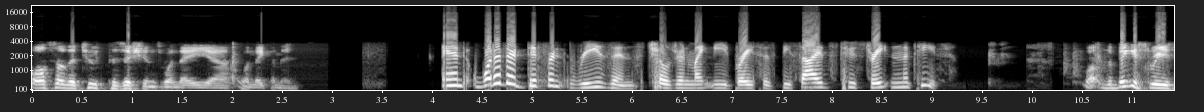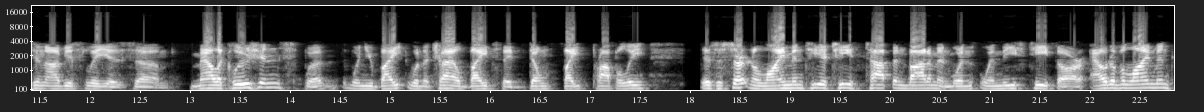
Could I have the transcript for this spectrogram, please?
also the tooth positions when they when they come in. And what other different reasons children might need braces besides to straighten the teeth? Well, the biggest reason, obviously, is um, malocclusions. When you bite, when a child bites, they don't bite properly. There's a certain alignment to your teeth, top and bottom, and when when these teeth are out of alignment,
